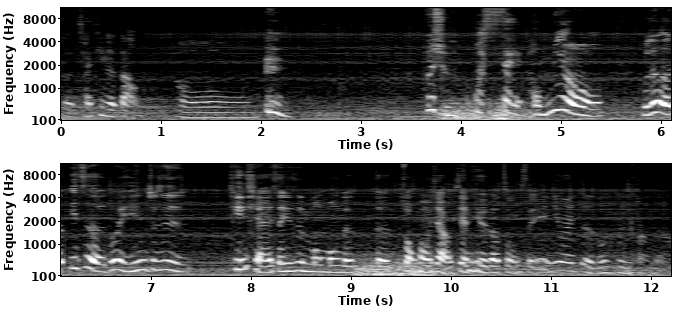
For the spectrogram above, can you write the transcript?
的才听得到。哦，我就觉得哇塞，好妙哦！我的耳一只耳朵已经就是听起来声音是蒙蒙的的状况下，我竟然听得到这种声音因为。另外隻耳朵是正常的啊。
